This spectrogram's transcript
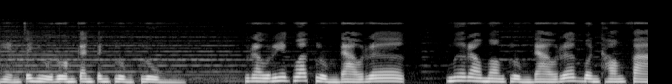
เห็นจะอยู่รวมกันเป็นกลุ่มๆเราเรียกว่ากลุ่มดาวฤกษ์เมื่อเรามองกลุ่มดาวฤกษ์บนท้องฟ้า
